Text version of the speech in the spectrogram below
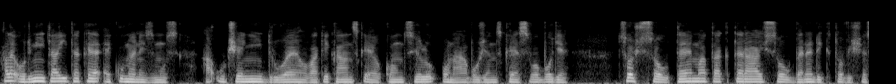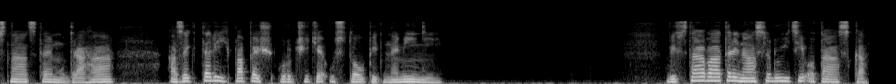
ale odmítají také ekumenismus a učení druhého vatikánského koncilu o náboženské svobodě, což jsou témata, která jsou Benediktovi XVI. drahá a ze kterých papež určitě ustoupit nemíní. Vyvstává tedy následující otázka.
